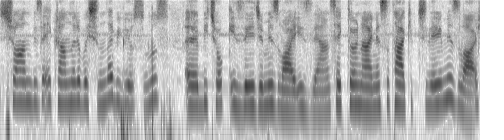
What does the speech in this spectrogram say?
şu an bizi ekranları başında biliyorsunuz e, birçok izleyicimiz var izleyen, sektörün aynası takipçilerimiz var.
